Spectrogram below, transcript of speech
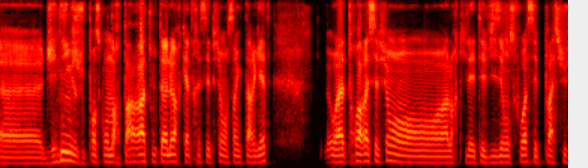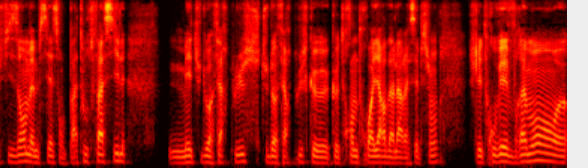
Euh, Jennings, je pense qu'on en reparlera tout à l'heure, 4 réceptions en 5 targets. Ouais, 3 réceptions alors qu'il a été visé 11 fois, c'est pas suffisant, même si elles sont pas toutes faciles. Mais tu dois faire plus, tu dois faire plus que, que 33 yards à la réception. Je l'ai trouvé vraiment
